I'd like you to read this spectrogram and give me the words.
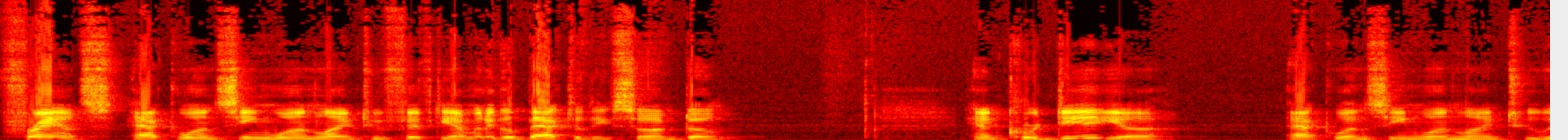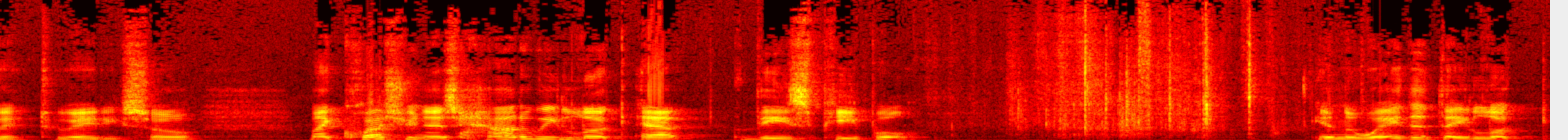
France, Act 1, Scene 1, line 250. I'm going to go back to these, so I don't. And Cordelia, Act 1, Scene 1, line 280. So my question is how do we look at these people in the way that they look?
